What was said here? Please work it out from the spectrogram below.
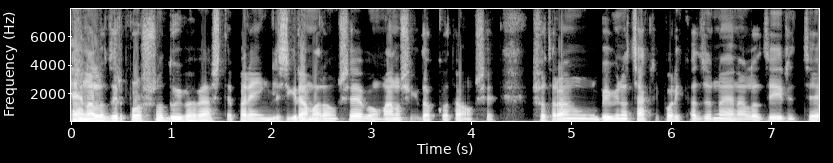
অ্যানালজির প্রশ্ন দুইভাবে আসতে পারে, ইংলিশ গ্রামার অংশে এবং মানসিক দক্ষতা অংশে। সুতরাং বিভিন্ন চাকরি পরীক্ষার জন্য অ্যানালজির যে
